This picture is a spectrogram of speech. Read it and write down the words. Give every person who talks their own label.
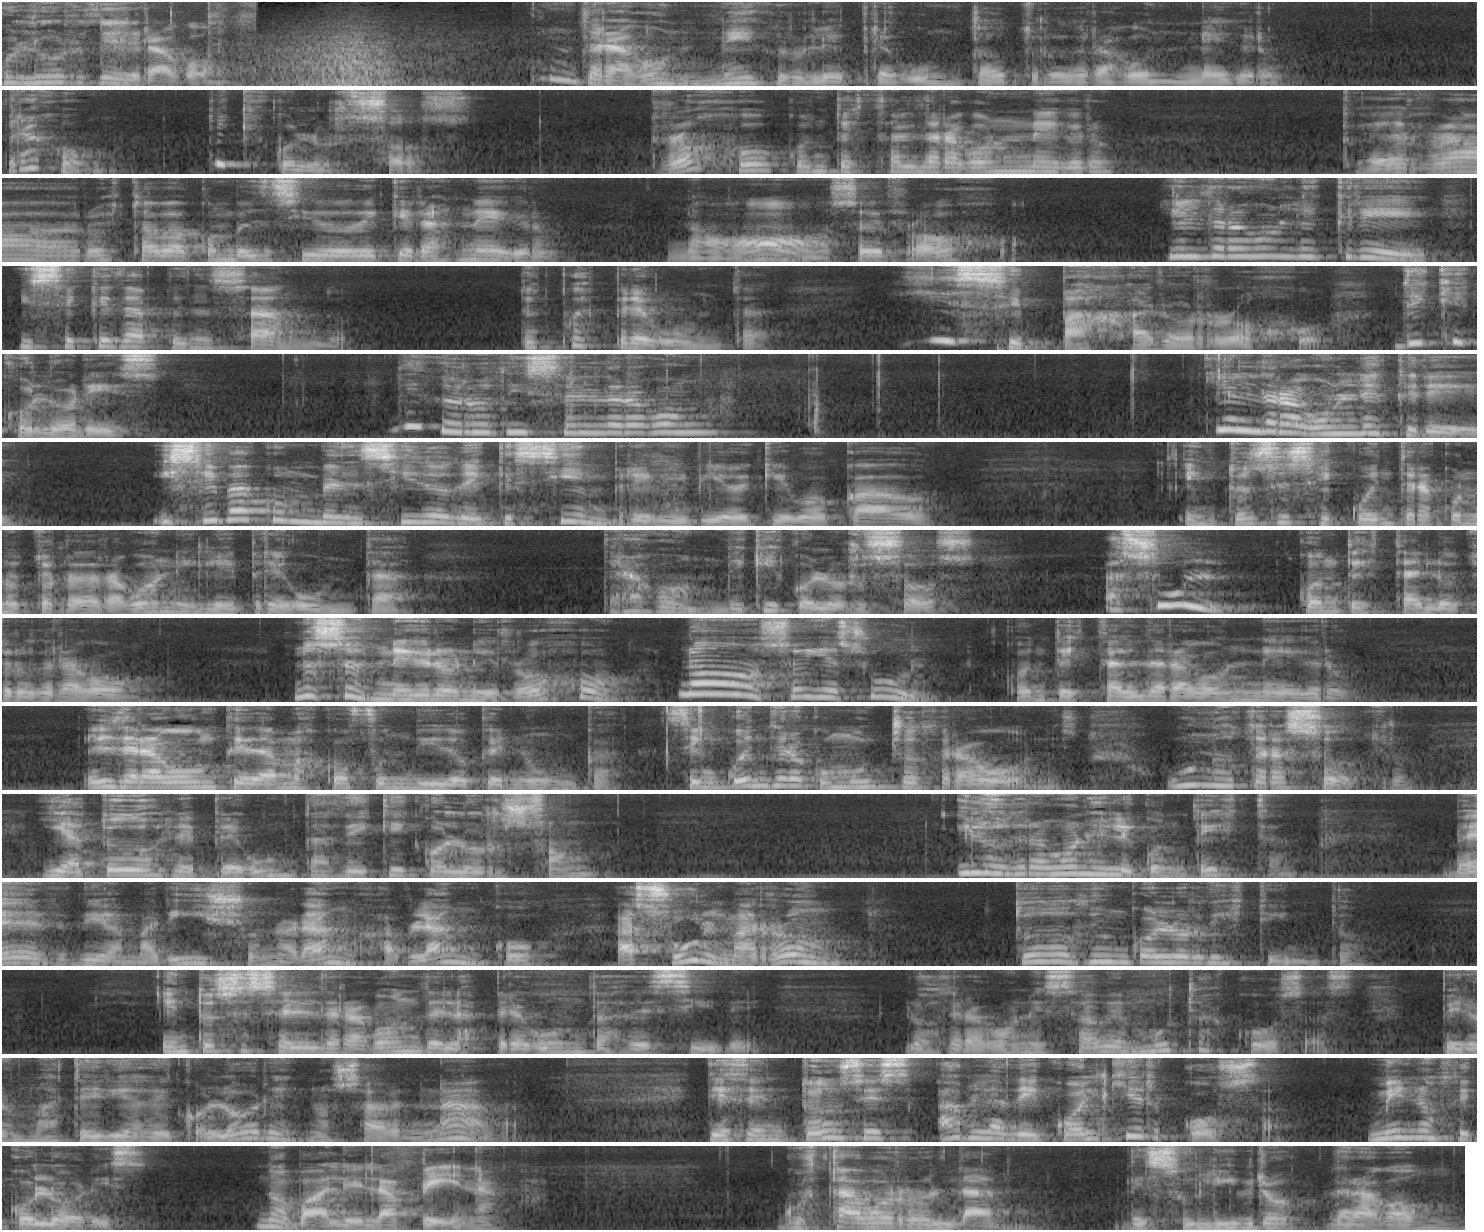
Speaker 1: Color de dragón. Un dragón negro le pregunta a otro dragón negro. Dragón, ¿de qué color sos? Rojo, contesta el dragón negro. Qué raro, estaba convencido de que eras negro. No, soy rojo. Y el dragón le cree y se queda pensando. Después pregunta, ¿y ese pájaro rojo? ¿De qué color es? Negro, dice el dragón. Y el dragón le cree y se va convencido de que siempre vivió equivocado. Entonces se encuentra con otro dragón y le pregunta, Dragón, ¿de qué color sos? Azul, contesta el otro dragón. ¿No sos negro ni rojo? No, soy azul, contesta el dragón negro. El dragón queda más confundido que nunca. Se encuentra con muchos dragones, uno tras otro, y a todos le pregunta de qué color son. Y los dragones le contestan, verde, amarillo, naranja, blanco, azul, marrón, todos de un color distinto. Entonces el dragón de las preguntas decide, los dragones saben muchas cosas, pero en materia de colores no saben nada. Desde entonces habla de cualquier cosa, menos de colores. No vale la pena. Gustavo Roldán, de su libro Dragón.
